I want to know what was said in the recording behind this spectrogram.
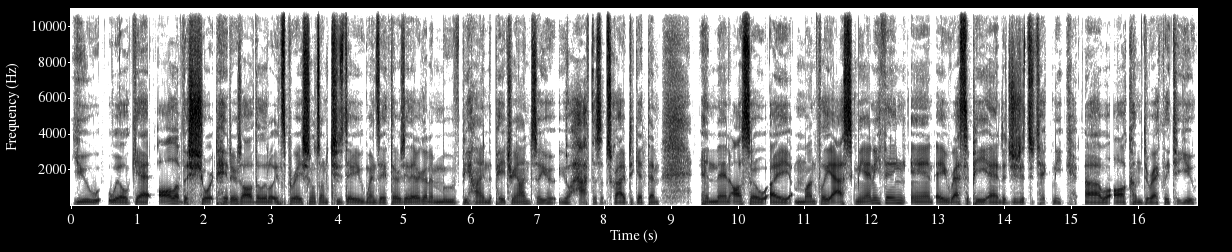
You will get all of the short hitters, all of the little inspirationals on Tuesday, Wednesday, Thursday. They're going to move behind the Patreon, so you, you'll have to subscribe to get them and then also a monthly Ask Me Anything and a recipe and a jujitsu technique uh, will all come directly to you.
